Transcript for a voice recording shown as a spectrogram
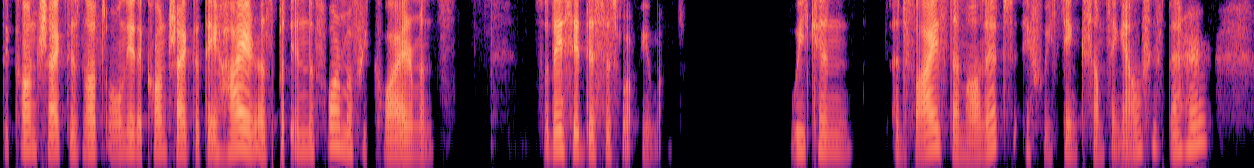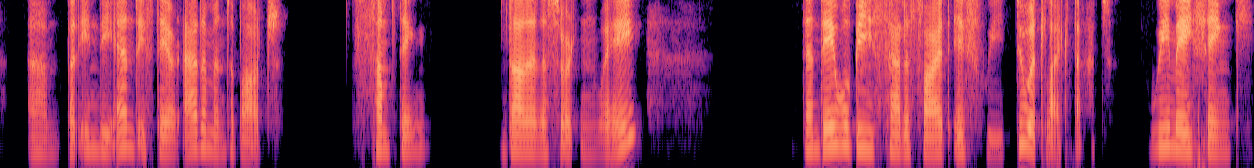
the contract is not only the contract that they hire us, but in the form of requirements. So they say, This is what we want. We can advise them on it if we think something else is better um, but in the end, if they are adamant about something done in a certain way, then they will be satisfied if we do it like that. We may think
